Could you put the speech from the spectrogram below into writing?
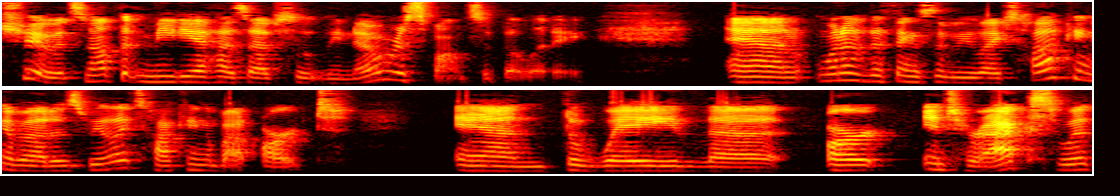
true. It's not that media has absolutely no responsibility. And one of the things that we like talking about is we like talking about art and the way that art interacts with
